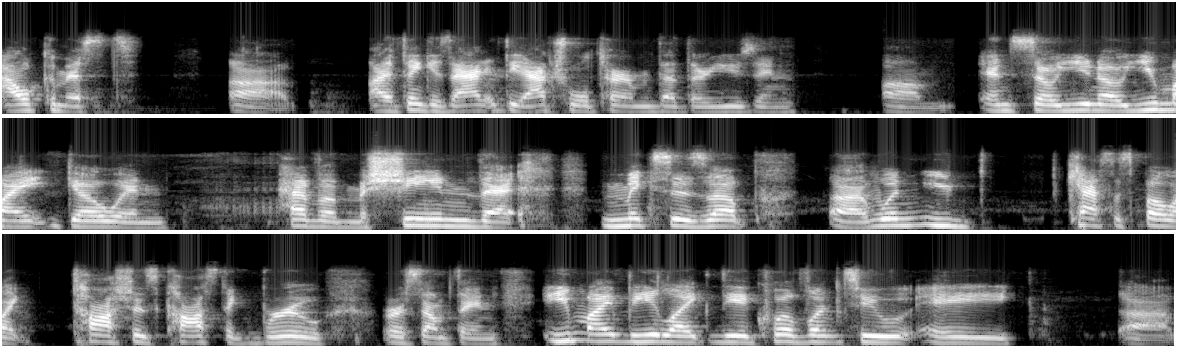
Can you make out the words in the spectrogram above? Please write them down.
alchemist. Uh, I think is the actual term that they're using. Um, and so you know you might go and have a machine that mixes up uh, when you cast a spell like Tasha's Caustic Brew or something. You might be like the equivalent to a uh,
